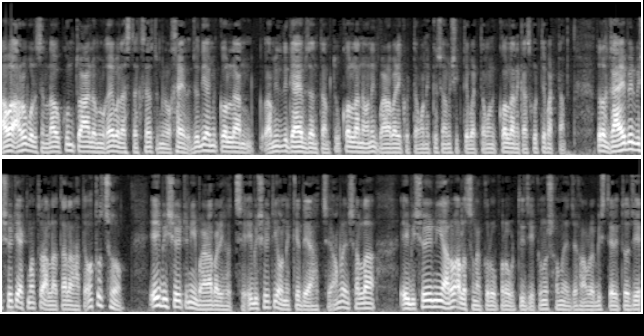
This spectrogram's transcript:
আবার আরও বলেছেন, লাউ কুন্তু আলমুল গাইব আস্তাকসার তুমি খায়ের। যদি আমি কল্যাণ, আমি যদি গায়েব জানতাম, তো কল্যাণে অনেক বাড়াবাড়ি করতাম, অনেক কিছু আমি শিখতে পারতাম, অনেক কল্যাণে কাজ করতে পারতাম। তো গায়েবের বিষয়টি একমাত্র আল্লাহ তালার হাতে। অথচ এই বিষয়টি নিয়ে বাড়াবাড়ি হচ্ছে, এই বিষয়টি অনেককে দেয়া হচ্ছে। আমরা ইনশাল্লাহ এই বিষয় নিয়ে আরও আলোচনা করব পরবর্তী যে কোনো সময় যখন আমরা বিস্তারিত যে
